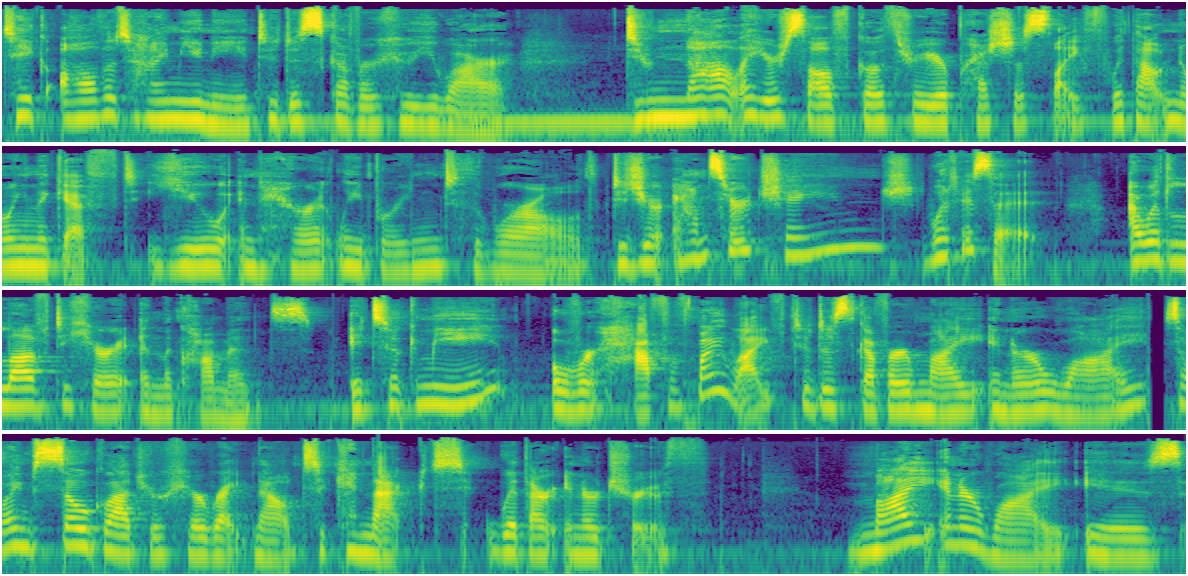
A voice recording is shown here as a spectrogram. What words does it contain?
Take all the time you need to discover who you are. Do not let yourself go through your precious life without knowing the gift you inherently bring to the world. Did your answer change? What is it? I would love to hear it in the comments. It took me over half of my life to discover my inner why. So I'm so glad you're here right now to connect with our inner truth. My inner why is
